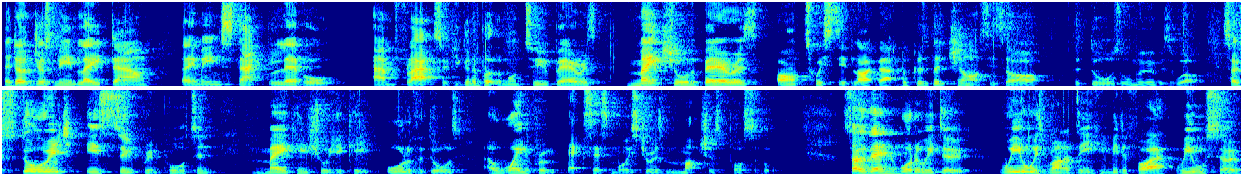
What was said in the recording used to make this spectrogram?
they don't just mean laid down, they mean stacked level and flat. So if you're gonna put them on two bearers, make sure the bearers aren't twisted like that because the chances are the doors will move as well. So storage is super important, making sure you keep all of the doors away from excess moisture as much as possible. So then what do we do? We always run a dehumidifier. We also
